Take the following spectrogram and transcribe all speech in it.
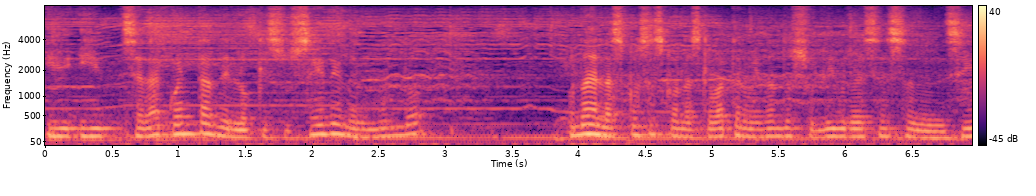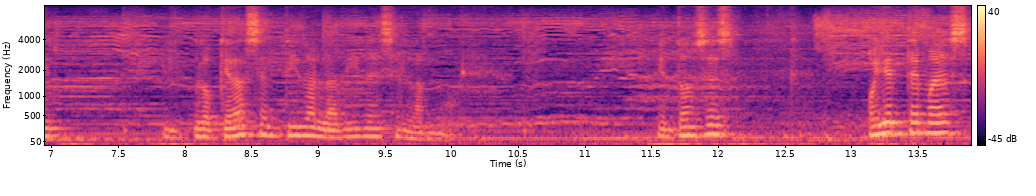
y, y se da cuenta de lo que sucede en el mundo, una de las cosas con las que va terminando su libro es eso de decir, lo que da sentido a la vida es el amor. Entonces, hoy el tema es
